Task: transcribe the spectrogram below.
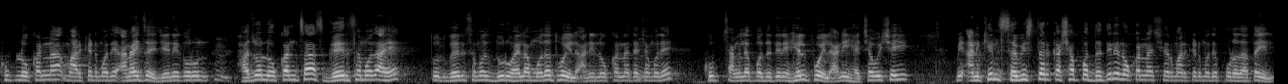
खूप लोकांना मार्केटमध्ये आणायचं आहे जेणेकरून हा. जो लोकांचा गैरसमज आहे तो गैरसमज दूर व्हायला मदत होईल आणि लोकांना त्याच्यामध्ये खूप चांगल्या पद्धतीने हेल्प होईल. आणि ह्याच्याविषयी मी आणखीन सविस्तर कशा पद्धतीने लोकांना शेअर मार्केटमध्ये पुढे जाता येईल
